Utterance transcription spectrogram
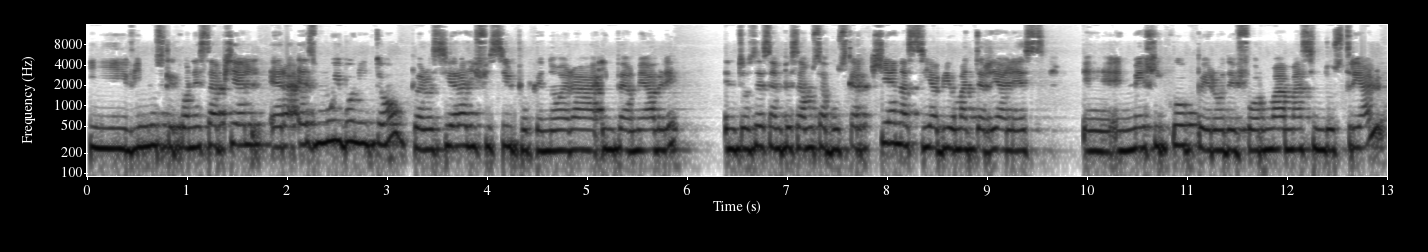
y vimos que con esa piel era, es muy bonito, pero sí era difícil porque no era impermeable. Entonces empezamos a buscar quién hacía biomateriales eh, en México, pero de forma más industrial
